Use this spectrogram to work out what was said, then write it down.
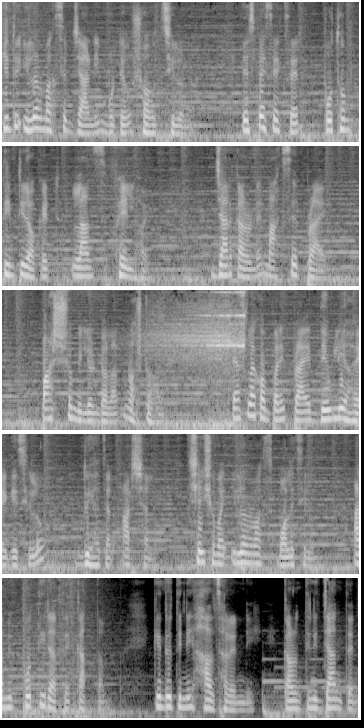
কিন্তু ইলন মার্কসের জার্নি মোটেও সহজ ছিল না। স্পেস এক্সের প্রথম তিনটি রকেট লঞ্চ ফেল হয়, যার কারণে মার্কসের প্রায় পাঁচশো মিলিয়ন ডলার নষ্ট হয়। টেসলা কোম্পানি প্রায় দেউলিয়া হয়ে গেছিল দুই হাজার আট সালে। সেই সময় ইলন মার্কস বলেছিলেন আমি প্রতি রাতে কাঁদতাম। কিন্তু তিনি হাল ছাড়েননি, কারণ তিনি জানতেন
